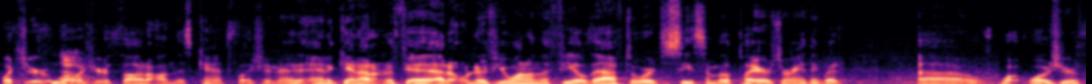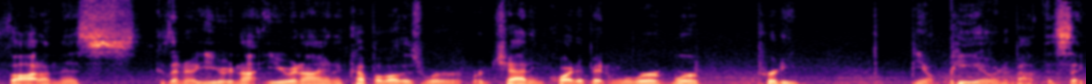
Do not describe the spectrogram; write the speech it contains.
What's your what was your thought on this cancellation? And, and again, I don't know if you, I don't know if you went on the field afterwards to see some of the players or anything, but uh, what, what was your thought on this? Because I know you and I, you and I and a couple of others were, were chatting quite a bit, and we're we're pretty you know PO'd about this thing.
